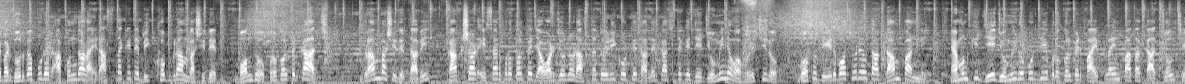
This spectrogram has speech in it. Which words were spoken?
এবার দুর্গাপুরের আকন্দাড়ায় রাস্তা কেটে বিক্ষোভ গ্রামবাসীদের। বন্ধ প্রকল্পের কাজ। গ্রামবাসীদের দাবি, কাঁকসার এসআর প্রকল্পে যাওয়ার জন্য রাস্তা তৈরি করতে তাদের কাছ থেকে যে জমি নেওয়া হয়েছিল, গত দেড় বছরেও তার দাম পাননি। এমনকি যে জমির ওপর দিয়ে প্রকল্পের পাইপলাইন পাতার কাজ চলছে,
